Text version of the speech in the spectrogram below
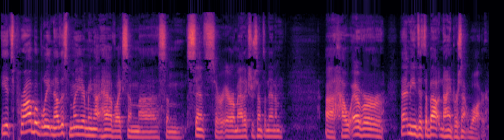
it's probably now this may or may not have like some uh, some scents or aromatics or something in them. Uh, however, that means it's about 9% water.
